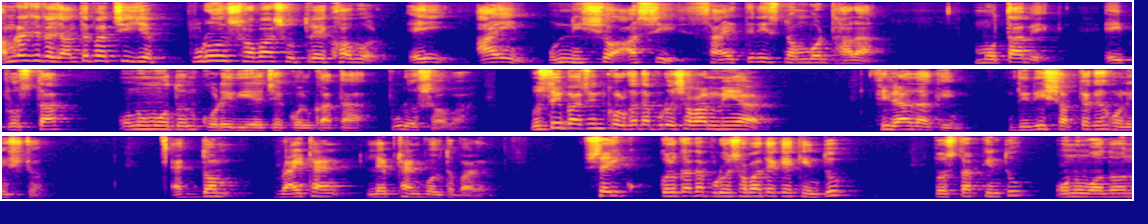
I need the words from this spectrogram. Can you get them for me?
আমরা যেটা জানতে পারছি যে পুরসভা সূত্রে খবর, এই আইন উনিশশো আশি সাঁত্রিশ নম্বর ধারা মোতাবেক এই প্রস্তাব অনুমোদন করে দিয়েছে কলকাতা পুরসভা। বুঝতেই পারছেন কলকাতা পুরসভার মেয়র ফিরাদ হাকিম, দিদির সব থেকে ঘনিষ্ঠ, একদম রাইট হ্যান্ড লেফট হ্যান্ড বলতে পারেন। সেই কলকাতা পুরসভা থেকে কিন্তু প্রস্তাব কিন্তু অনুমোদন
